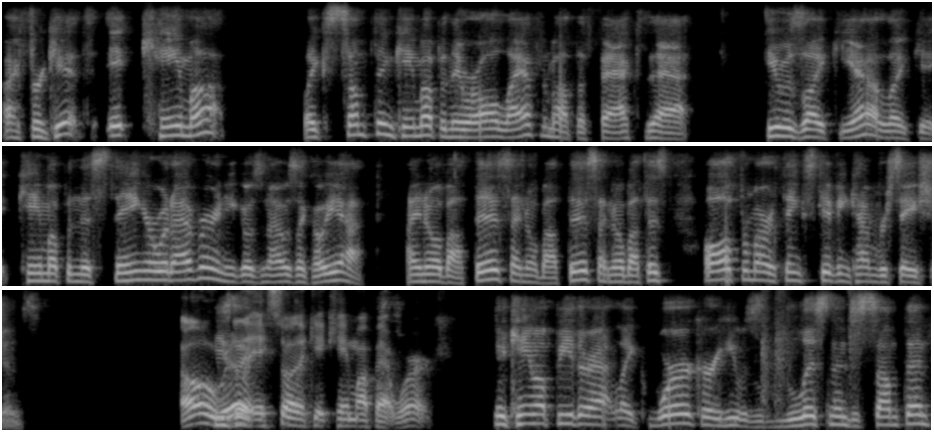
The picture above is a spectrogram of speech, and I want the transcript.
I forget, it came up. Like something came up and they were all laughing about the fact that he was like, Yeah, like it came up in this thing or whatever. And he goes, and I was like, Oh, yeah, I know about this. I know about this. I know about this, all from our Thanksgiving conversations. Oh, He's really? Like, so like it came up at work. It came up either at like work or he was listening to something.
